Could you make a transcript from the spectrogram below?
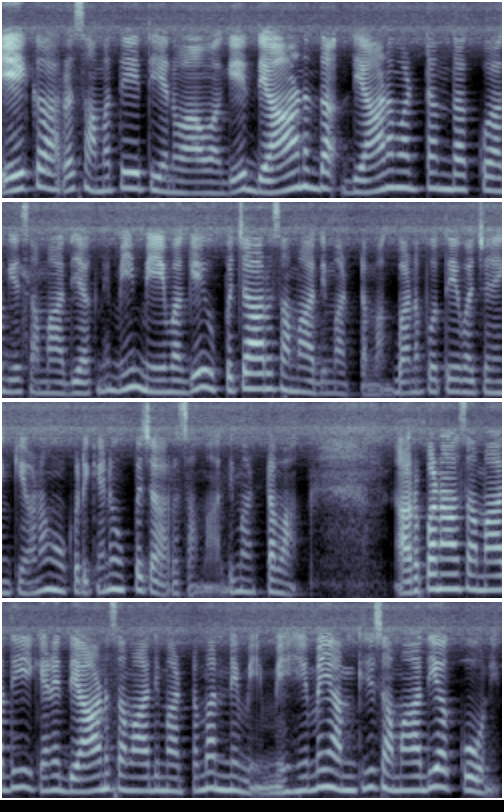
ඒක අර සමතේ තියනවා වගේ ධාන ධාන මට්ටම් දක්වාගේ සමාධියක් නෙමෙයි මේ වගේ උපචාර සමාධි මට්ටමක්. බණ පොතේ වචනෙන් කියනනම් ඕකට කියන්නේ උපචාර සමාධි මට්ටමක්. අර්පණා සමාධිය කියන්නේ ධාන සමාධි මට්ටමක් නෙමෙයි. මෙහෙම යම්කිසි සමාධියක් ඕනි.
